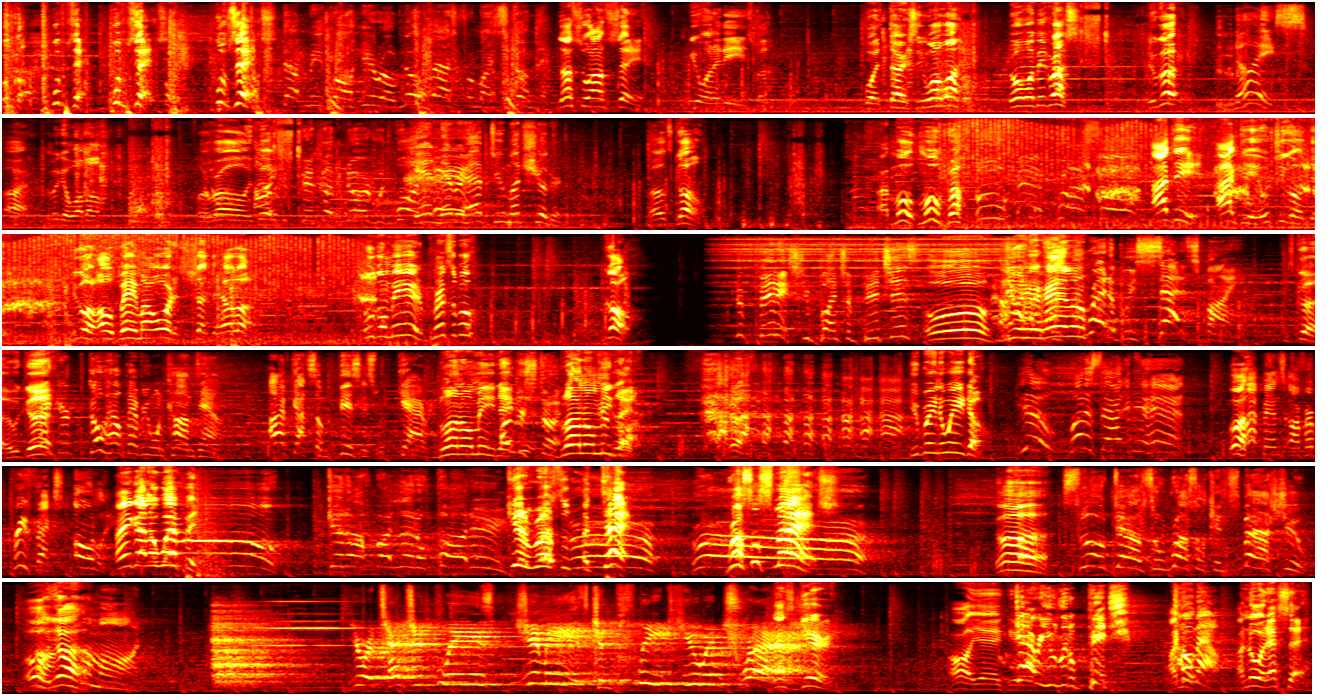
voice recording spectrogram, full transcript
We'll go. Whoop his ass. Whoop his ass. Whoop his ass. That hero, no match for my stomach. That's what I'm saying. Get one of these, bro. Boy, thirsty. You want one? You want one, Big Russ? You good? Nice. All right, let me get one more. For the roll, you feel I me? can pick up nerd with one Can't hand. never have too much sugar. Well, let's go. All right, move, move, bro. I did, I did. What you gonna do? You gonna obey my orders? Shut the hell up. Who gonna be here? The principal? Go. You're you bunch of bitches. Oh, you in here handling? Incredibly satisfying. It's good. We good. Edgar, go help everyone calm down. I've got some business with Gary. Blunt on me, Nate. Understood. Blunt on me Good later. luck. You bring the weed though. You, what is that in your hand? What? Weapons are for prefects only. I ain't got no weapon. Oh, get off my little body. Get him, Russell. Attack. Russell smash. Uh. Slow down so Russell can smash you. Oh yeah. Come on. Your attention, please. Jimmy is complete human trash. That's Gary. Oh yeah, Gary. Gary, you little bitch! I know, Come out! I know where that's at.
